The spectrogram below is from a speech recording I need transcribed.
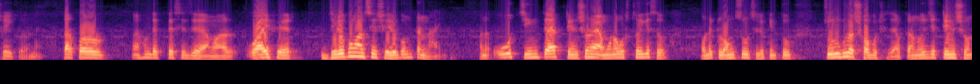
সেই করে নাই। তারপর এখন দেখতেছি যে আমার ওয়াইফের যেরকম আছে সেরকমটা নাই। মানে ও চিন্তার টেনশনে এমন অবস্থা হয়ে গেছে, অনেক লং চুল ছিল, কিন্তু চুলগুলো সব উঠে যায়। কারণ ওই যে টেনশন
